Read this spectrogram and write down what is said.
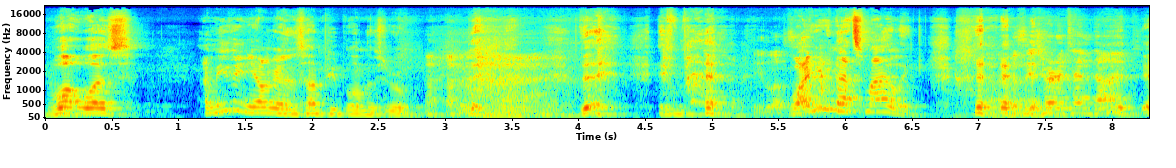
what was I'm even younger than some people in this room. The- if my- He why are you not smiling? Because he's heard it ten times.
